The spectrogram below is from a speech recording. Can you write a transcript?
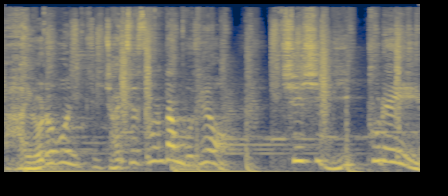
아, 여러분 지금 자체 상단 보세요. 72프레임,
